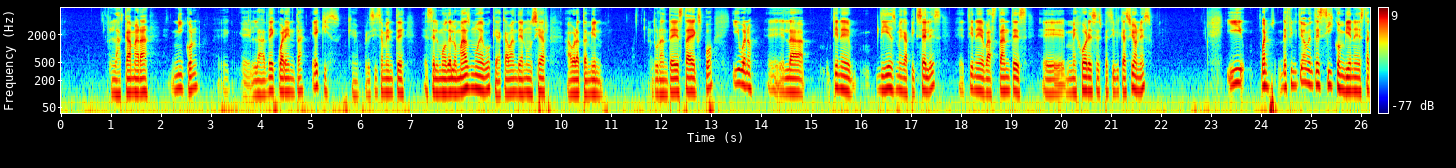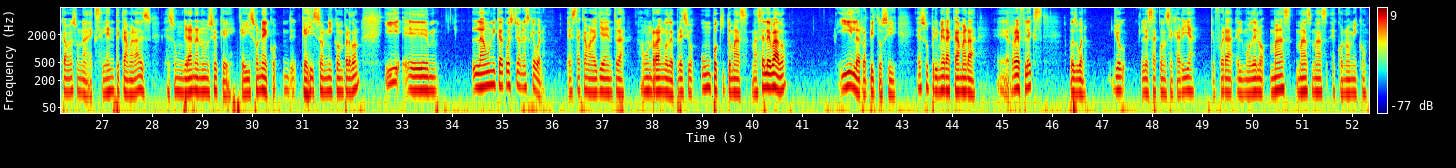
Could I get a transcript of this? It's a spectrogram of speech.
la cámara Nikon, eh, eh, la D40X, que precisamente es el modelo más nuevo que acaban de anunciar ahora también durante esta expo. Y bueno, eh, la tiene 10 megapíxeles, tiene bastantes eh, mejores especificaciones. Y bueno, definitivamente sí conviene esta cámara, es una excelente cámara, es, es un gran anuncio que, hizo, que hizo Nikon. Perdón, y em, La única cuestión es que, bueno, esta cámara ya entra a un rango de precio un poquito más, más elevado. Y le repito, si es su primera cámara eh, reflex, pues bueno, yo les aconsejaría que fuera el modelo más, más, más económico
